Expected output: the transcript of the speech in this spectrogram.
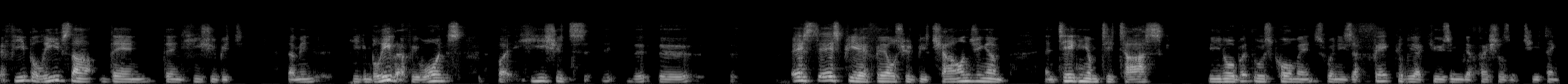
if he believes that, then then he should be. I mean, he can believe it if he wants, but he should. The the, the SPFL should be challenging him and taking him to task. you know, about those comments when he's effectively accusing the officials of cheating.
